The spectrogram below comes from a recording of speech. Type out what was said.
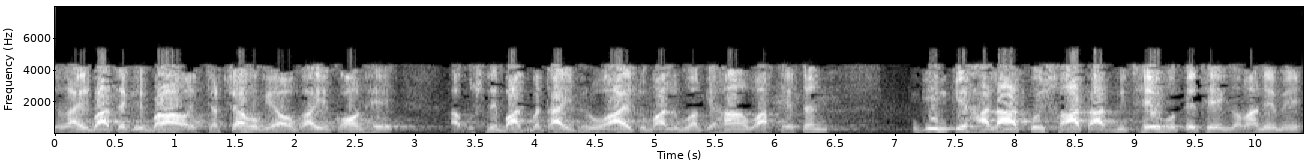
ज़ाहिर बात है कि बड़ा एक चर्चा हो गया होगा, ये कौन है? अब उसने बात बताई, फिर वो आए तो मालूम हुआ कि हाँ वाकता कि इनके हालात कोई सात आदमी थे, होते थे एक जमाने में,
